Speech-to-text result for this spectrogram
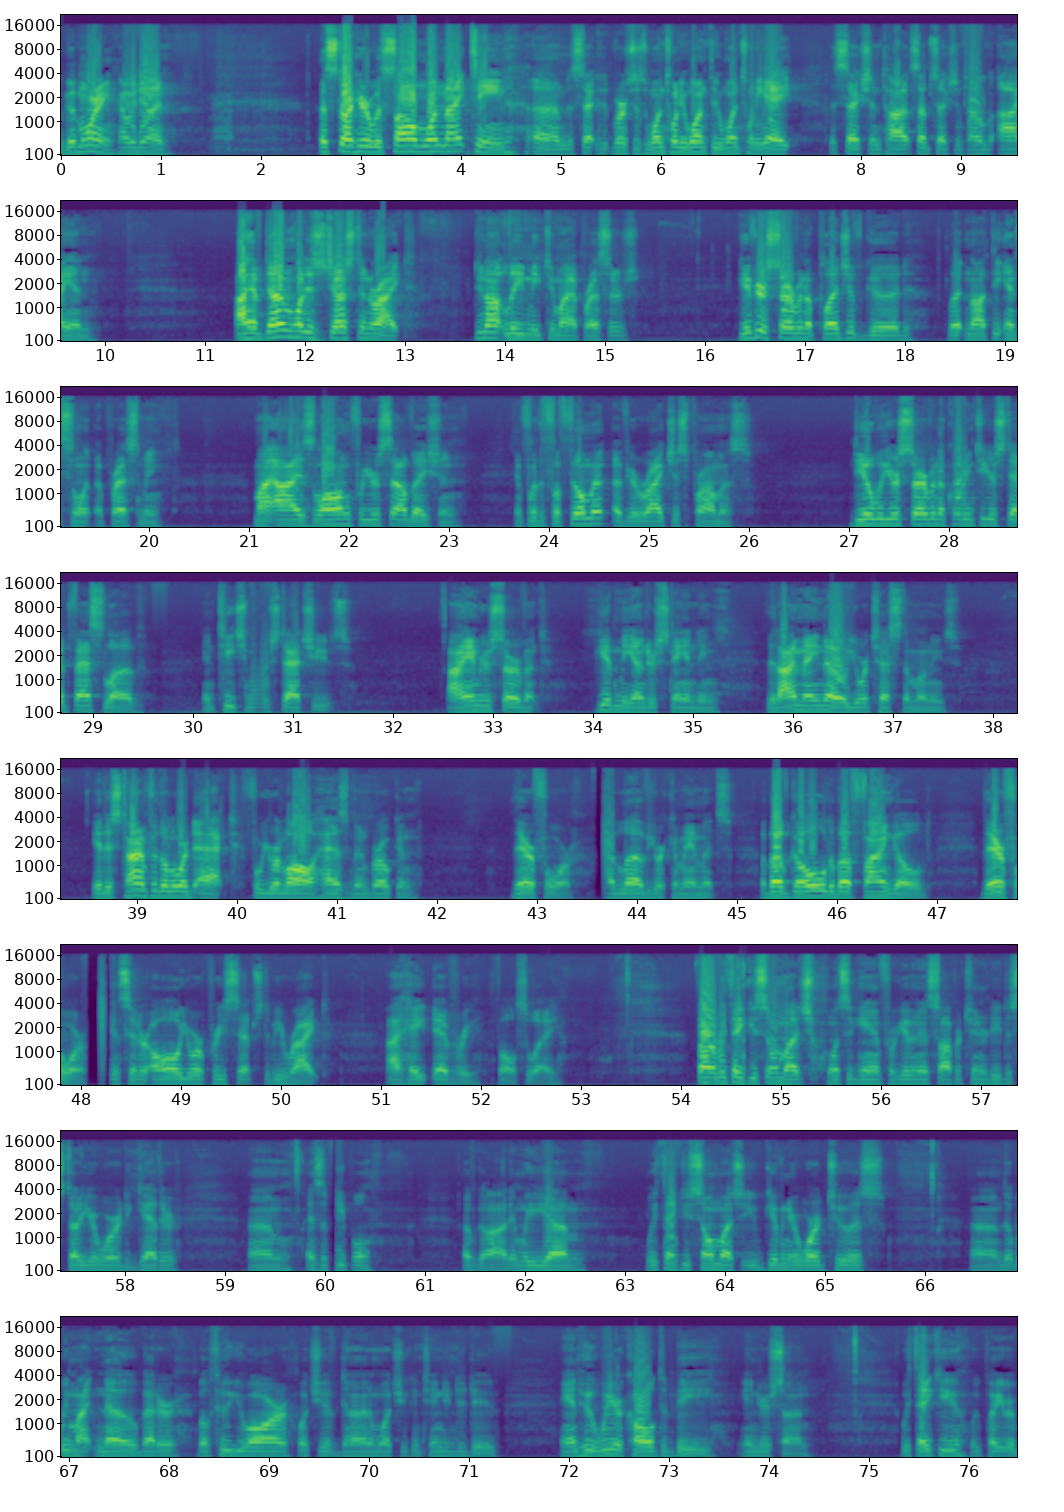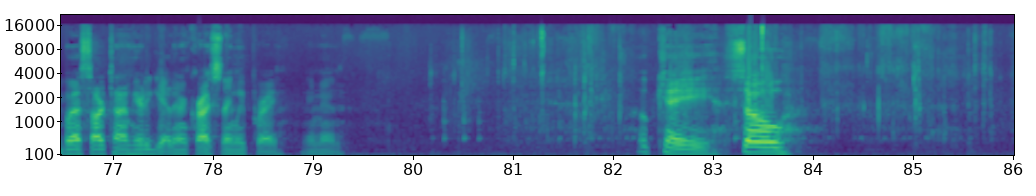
So good morning. How are we doing? Let's start here with Psalm 119, um, the sec- verses 121 through 128, the section t- subsection titled "Ayin." I have done what is just and right. Do not leave me to my oppressors. Give your servant a pledge of good. Let not the insolent oppress me. My eyes long for your salvation and for the fulfillment of your righteous promise. Deal with your servant according to your steadfast love and teach me your statutes. I am your servant. Give me understanding, that I may know your testimonies. It is time for the Lord to act, for your law has been broken. Therefore, I love your commandments, above gold, above fine gold. Therefore, consider all your precepts to be right. I hate every false way. Father, we thank you so much once again for giving us opportunity to study your word together um, as a people of God. And we, um, we thank you so much that you've given your word to us, um, that we might know better both who you are, what you have done, and what you continue to do, and who we are called to be in your Son. We thank you. We pray you bless our time here together. In Christ's name we pray. Amen. Okay, so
